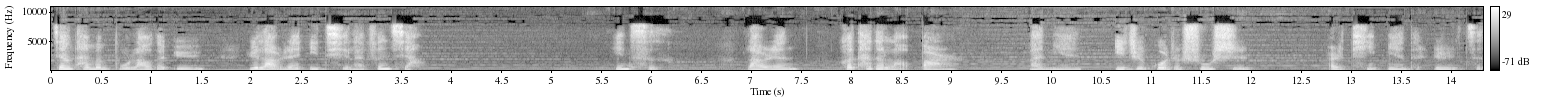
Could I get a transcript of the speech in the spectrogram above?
将他们捕捞的鱼与老人一起来分享，因此，老人和他的老伴儿晚年一直过着舒适而体面的日子。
